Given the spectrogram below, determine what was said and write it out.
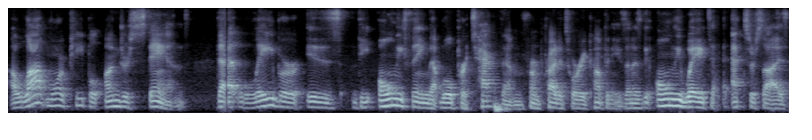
A lot more people understand that labor is the only thing that will protect them from predatory companies and is the only way to exercise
